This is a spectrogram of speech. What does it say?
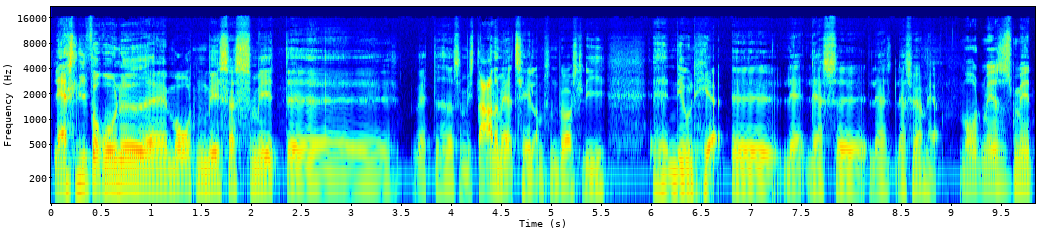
Lad os lige få rundet uh, Morten Messersmith, uh, hvad det hedder, som vi startede med at tale om, som du også lige uh, nævnte her. Uh, lad, lad, os, uh, lad, lad os høre ham her. Morten Messersmith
